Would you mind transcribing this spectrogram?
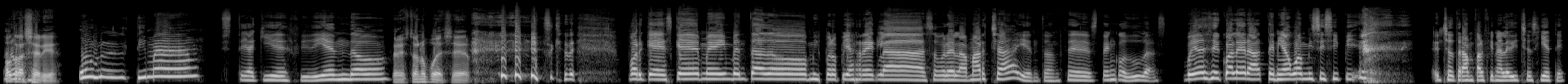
Pero otra serie. Última. Estoy aquí decidiendo. Pero esto no puede ser. Porque es que me he inventado mis propias reglas sobre la marcha y entonces tengo dudas. Voy a decir cuál era. Tenía One Mississippi. he hecho trampa, al final he dicho siete.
